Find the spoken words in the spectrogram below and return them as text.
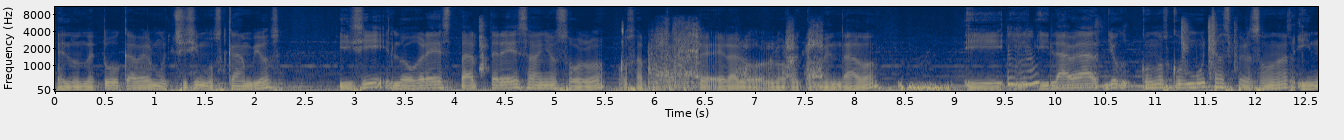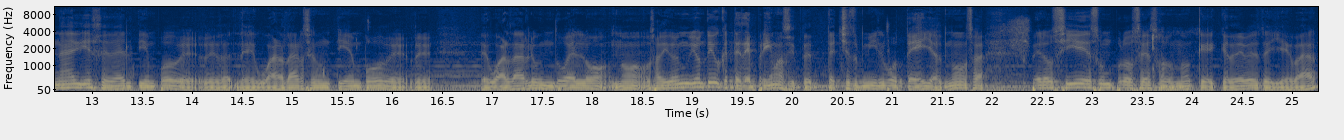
en donde tuvo que haber muchísimos cambios y sí logré estar tres años solo o sea porque aparte era lo, recomendado y, y, la verdad yo conozco muchas personas y nadie se da el tiempo de, de guardarse un tiempo de de guardarle un duelo, ¿no? O sea, yo, yo no digo que te deprimas y te, eches mil botellas, ¿no? O sea, pero sí es un proceso, ¿no? Que, que debes de llevar,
